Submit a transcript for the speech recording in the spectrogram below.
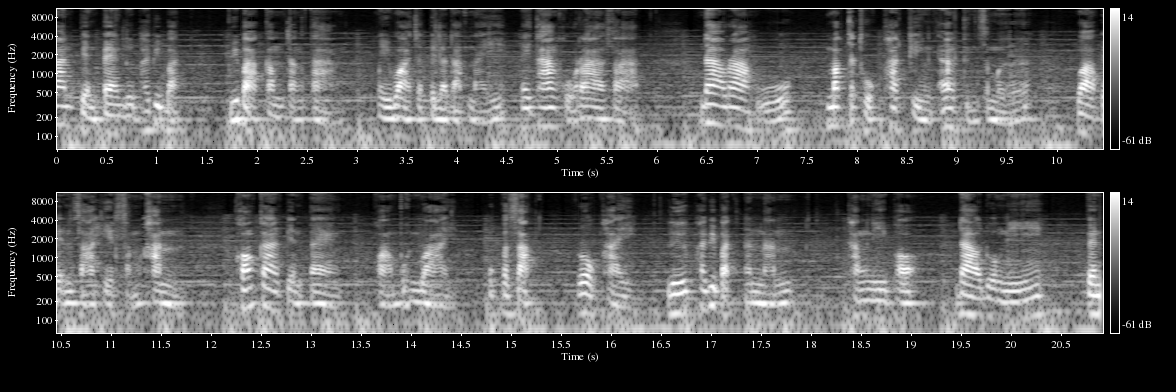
การเปลี่ยนแปลงหรือภัยพิบัติ วิบากกรรมต่างๆ ไม่ว่าจะเป็นระดับไหนในทางโหราศาสตร์ ดาวราหูมักจะถูกพาดพิงอ้างถึงเสมอ ว่าเป็นสาเหตุสำคัญ ของการเปลี่ยนแปลง ความวุ่นวาย อุปสรรค โรคภัย หรือภัยพิบัตินั้นๆทั้งนี้เพราะดาวดวงนี้เป็น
